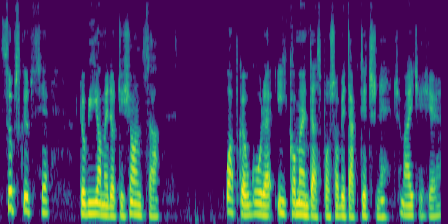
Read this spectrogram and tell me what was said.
subskrypcję, dobijamy do tysiąca, łapkę w górę i komentarz w sposobie taktyczny. Trzymajcie się.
